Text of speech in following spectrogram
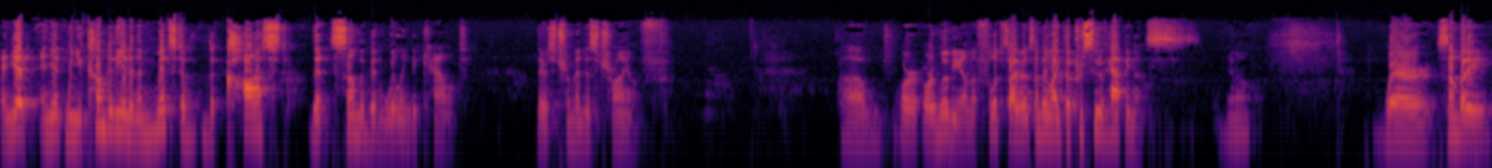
And yet and yet when you come to the end in the midst of the cost that some have been willing to count, there's tremendous triumph um, or, or a movie on the flip side of it, something like The Pursuit of Happiness, you know, where somebody,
